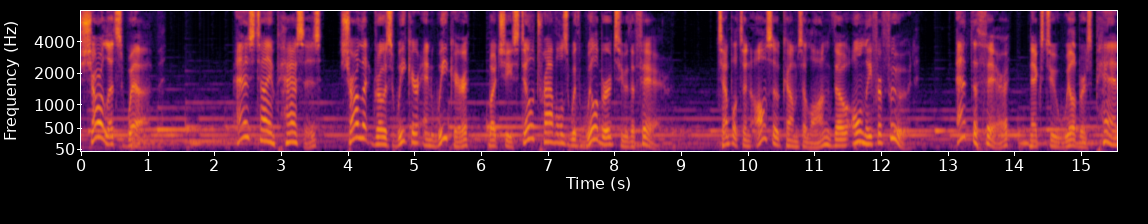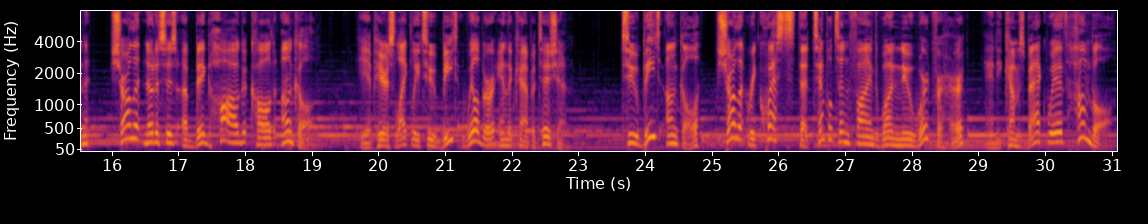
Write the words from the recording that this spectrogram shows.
Charlotte's Web. As time passes, Charlotte grows weaker and weaker, but she still travels with Wilbur to the fair. Templeton also comes along, though only for food. At the fair, next to Wilbur's pen, Charlotte notices a big hog called Uncle. He appears likely to beat Wilbur in the competition. To beat Uncle, Charlotte requests that Templeton find one new word for her, and he comes back with humble.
